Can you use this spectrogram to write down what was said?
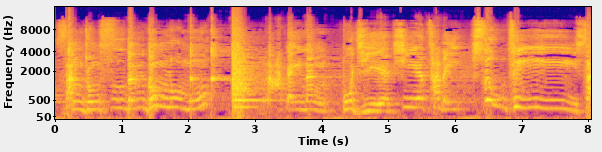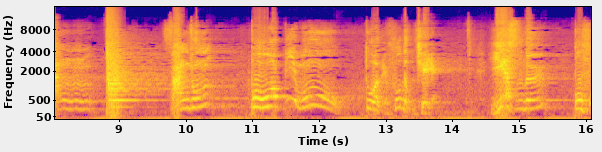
上中四头铜锣木，哪个人不见切插的手起上？上中不闭目。躲在虎头前沿，也是的，不服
